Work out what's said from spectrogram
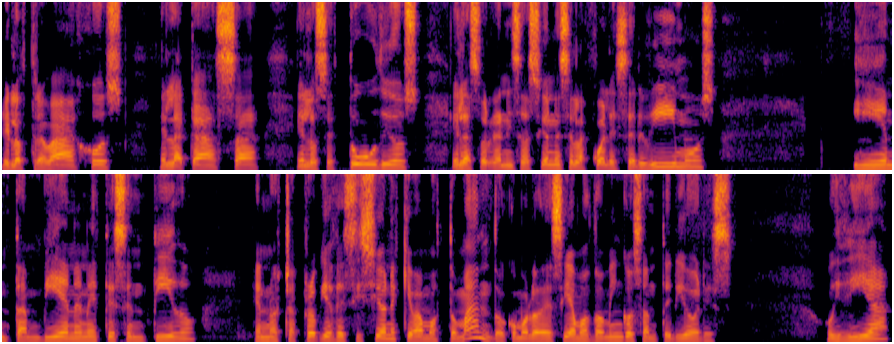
en los trabajos, en la casa, en los estudios, en las organizaciones en las cuales servimos, y en, también en este sentido en nuestras propias decisiones que vamos tomando, como lo decíamos domingos anteriores. Hoy día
